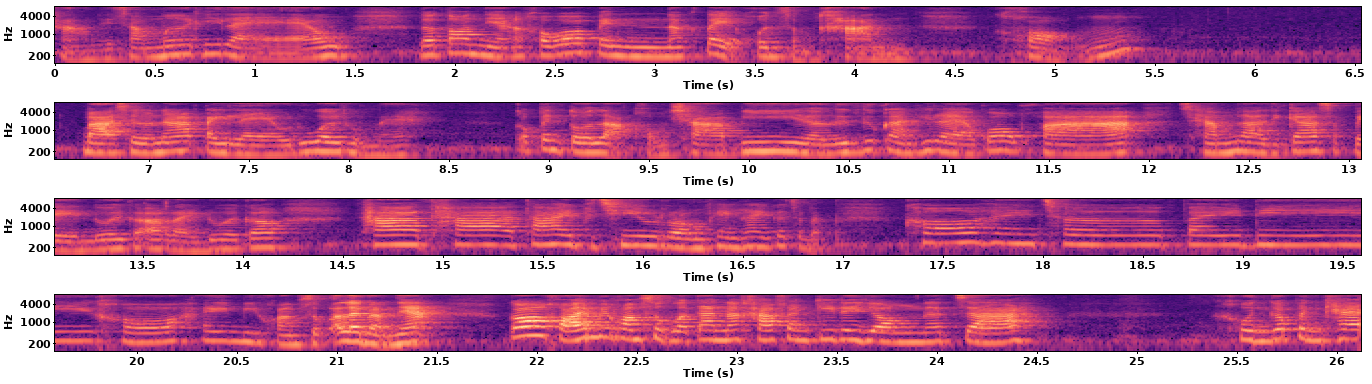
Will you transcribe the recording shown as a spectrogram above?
ข่าวในซัมเมอร์ที่แล้ว แล้วตอนนี้เขาก็เป็นนักเตะคนสำคัญของ บาร์เซโลนาไปแล้วด้วยถูกไหมก็เป็นตัวหลักของชาบี้แล้วฤดูกาลที่แล้วก็คว้าแชมป์ลาลิก้าสเปนด้วยก็อะไรด้วยก็ถ้าถ้าถ้าให้พิชชี่ร้องเพลงให้ก็จะแบบ ขอให้เธอไปดี ขอให้มีความสุขอะไรแบบเนี้ย ก็ขอให้มีความสุขแล้วกันนะคะแฟรงกี้เดยองนะจ๊ะ คุณก็เป็นแค่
